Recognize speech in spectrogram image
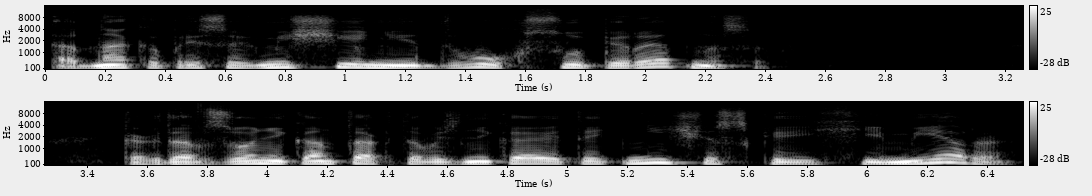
Однако при совмещении двух суперэтносов, когда в зоне контакта возникает этническая химера,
